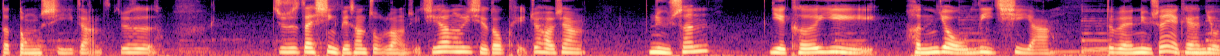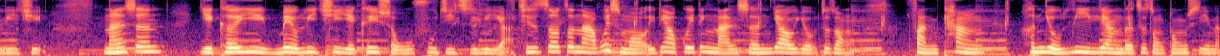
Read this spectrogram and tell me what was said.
的东西，这样子，就是就是在性别上做不到东西，其他东西其实都可以。就好像女生也可以很有力气呀，对不对？女生也可以很有力气，男生也可以没有力气，也可以手无缚鸡之力啊。其实说真的，为什么一定要规定男生要有这种反抗很有力量的这种东西呢？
